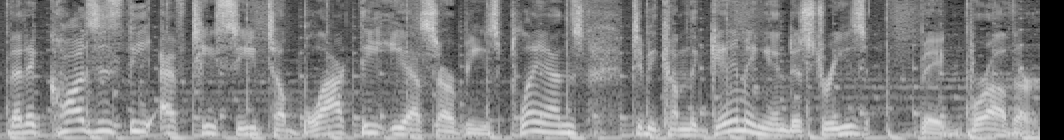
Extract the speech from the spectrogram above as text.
that it causes the FTC to block the ESRB's plans to become the gaming industry's big brother.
